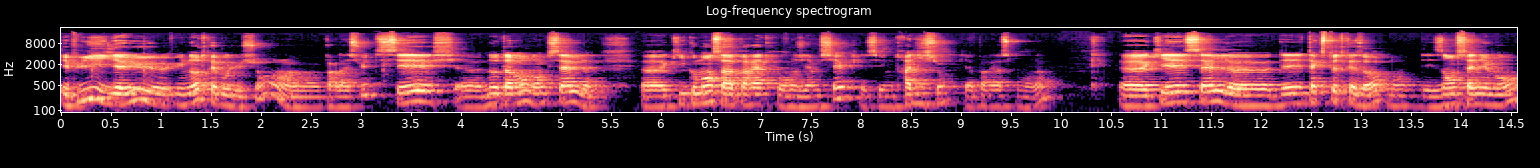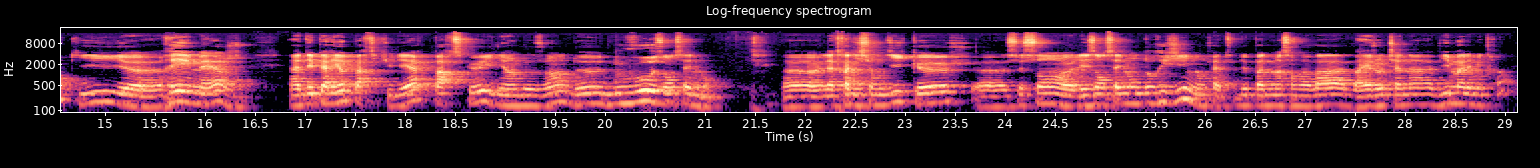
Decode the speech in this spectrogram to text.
Et puis il y a eu une autre évolution par la suite, c'est notamment donc celle euh, qui commence à apparaître au XIe siècle, c'est une tradition qui apparaît à ce moment-là, euh, qui est celle euh, des textes trésors, donc des enseignements qui réémergent à des périodes particulières parce qu'il y a un besoin de nouveaux enseignements. la tradition dit que ce sont les enseignements d'origine en fait de Padmasambhava, Vairochana, Vimalamitra,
